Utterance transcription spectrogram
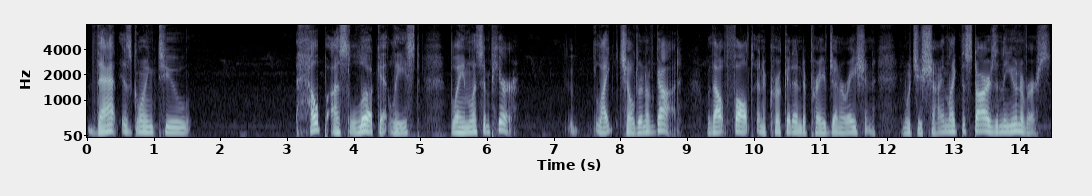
that is going to help us look at least blameless and pure like children of God without fault in a crooked and depraved generation in which you shine like the stars in the universe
